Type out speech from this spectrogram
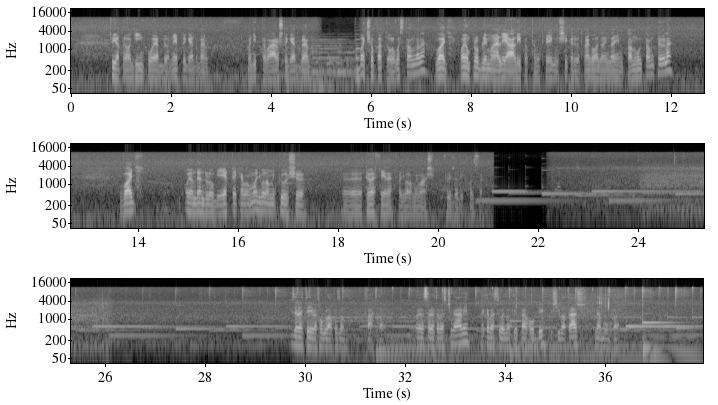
fiatal ginkó erdő a Népligetben, vagy itt a Városligetben. Vagy sokat dolgoztam vele, vagy olyan probléma elé állított, amit végül sikerült megoldani, de én tanultam tőle, vagy olyan dendrológiai értéke van, vagy valami külső történet, vagy valami más fűződik hozzá. 15 éve foglalkozom fákkal. Nagyon szeretem ezt csinálni, nekem ez tulajdonképpen hobbi és hivatás, nem munka.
